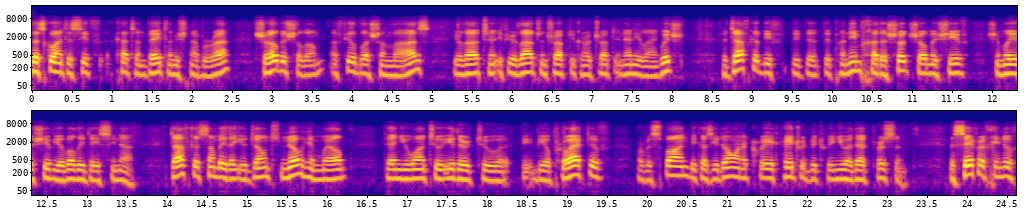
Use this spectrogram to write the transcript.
Let's go on to Sif Katan Beit and Mishnah Berurah. Shoel b'shalom, afil b'lashon la'az. You're allowed to, if you're allowed to interrupt, you can interrupt in any language. V'dafka b'panim chadashot shol meshiv shem lo yashiv yavoli de sinah dafka somebody that you don't know him well, then you want to either to uh, be, be proactive or respond because you don't want to create hatred between you and that person. The Sefer Chinuch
